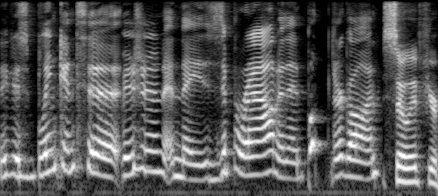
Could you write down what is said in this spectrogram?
They just blink into vision and they zip around and then boop, they're gone. So if you're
